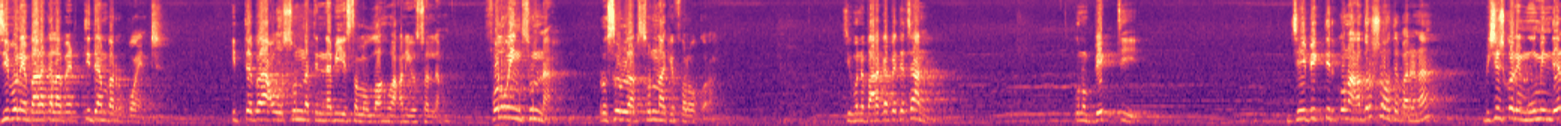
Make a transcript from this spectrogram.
জীবনে বারাকা লাভের তিন নাম্বার পয়েন্ট ইত্তেবা ও সুন্নাতিন নবী সাল্লাহ আলী ওসাল্লাম ফলোয়িং সুন্না রসুল্লাহর সুন্নাকে ফলো করা। জীবনে বারাকা পেতে চান? কোনো ব্যক্তি, যে ব্যক্তির কোনো আদর্শ হতে পারে না, বিশেষ করে মুমিনদের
